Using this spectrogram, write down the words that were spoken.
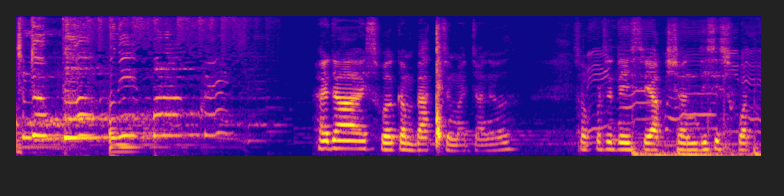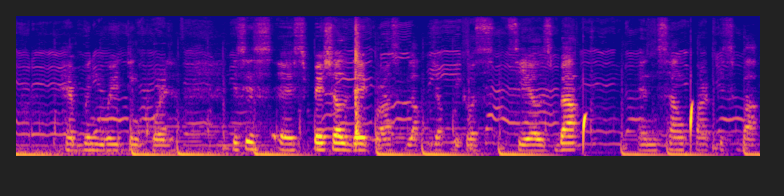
점점 더 많이 말아 crazy Hi guys, welcome back to my channel. So for today's reaction, this is what have been waiting for. This is a special day for us Blackjack because CL's back and Sang Park is back.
